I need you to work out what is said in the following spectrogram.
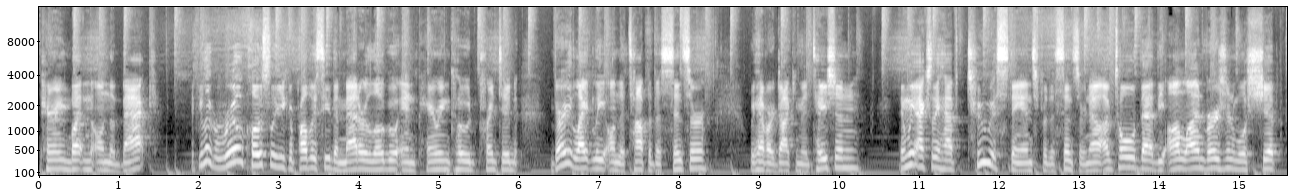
pairing button on the back. If you look real closely, you can probably see the Matter logo and pairing code printed very lightly on the top of the sensor. We have our documentation. Then we actually have two stands for the sensor. Now I'm told that the online version will ship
